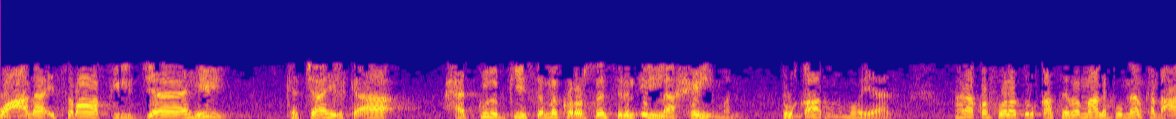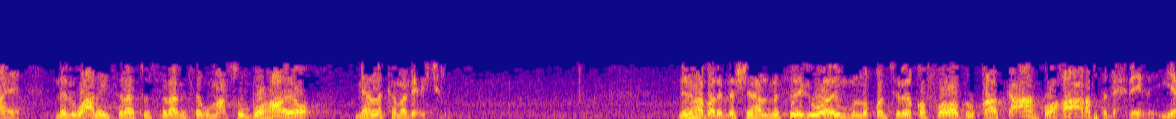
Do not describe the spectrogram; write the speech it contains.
Wa calaa israafi ljaahil ka jaahilka ah xadgudubkiisa ma kororhsan jirin ilaa xilman dulqaadun mooyaane. Manaa qof wala dulqaatayba maalin buu meel ka dhacaye. Nebigu calayhi salaatu wasalaam isagu macsuum buu ahaayo meelna kama dhici jirin. Nin habari dhashe halma seegi waayo inbuu noqon jiray qof waloo dulqaadka caanku ahaa carabta dhexdeeda iyo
